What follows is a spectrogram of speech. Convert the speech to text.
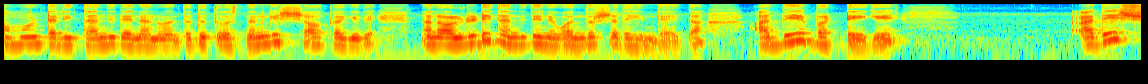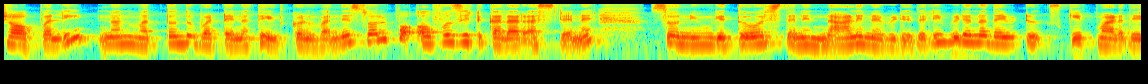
ಅಮೌಂಟಲ್ಲಿ ತಂದಿದ್ದೆ ನಾನು ಅಂಥದ್ದು ತೋರಿಸ್, ನನಗೆ ಶಾಕ್ ಆಗಿದೆ. ನಾನು ಆಲ್ರೆಡಿ ತಂದಿದ್ದೇನೆ ಒಂದು ವರ್ಷದ ಹಿಂದೆ ಆಯಿತಾ? ಅದೇ ಬಟ್ಟೆಗೆ, ಅದೇ ಶಾಪಲ್ಲಿ ನಾನು ಮತ್ತೊಂದು ಬಟ್ಟೆನ ತೆಗೆದುಕೊಂಡು ಬಂದೆ. ಸ್ವಲ್ಪ ಆಪೋಸಿಟ್ ಕಲರ್ ಅಷ್ಟೇ ಸೊ ನಿಮಗೆ ತೋರಿಸ್ತೇನೆ ನಾಳಿನ ವಿಡಿಯೋದಲ್ಲಿ. ವಿಡಿಯೋನ ದಯವಿಟ್ಟು ಸ್ಕಿಪ್ ಮಾಡದೆ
